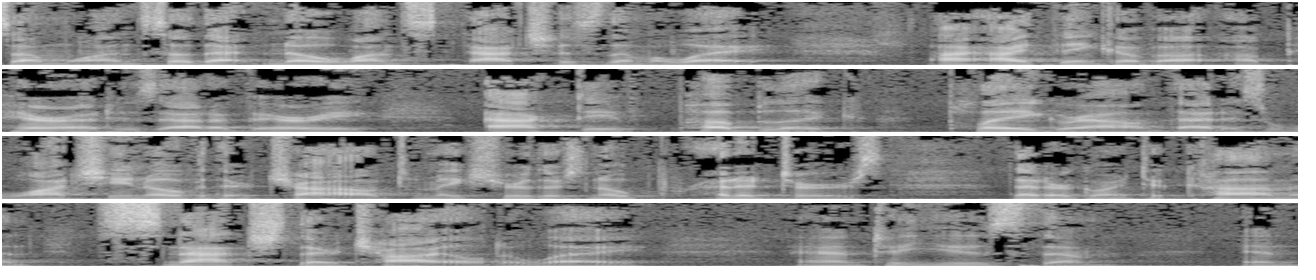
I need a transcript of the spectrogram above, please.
someone so that no one snatches them away. I, I think of a, a parent who's at a very active public playground that is watching over their child to make sure there's no predators that are going to come and snatch their child away and to use them in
